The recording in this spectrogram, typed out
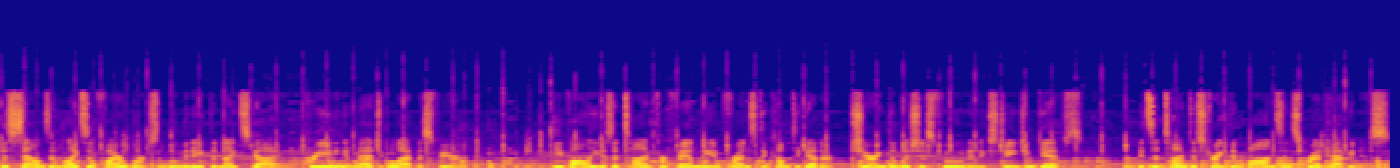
The sounds and lights of fireworks illuminate the night sky, creating a magical atmosphere. Diwali is a time for family and friends to come together, sharing delicious food and exchanging gifts. It's a time to strengthen bonds and spread happiness.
